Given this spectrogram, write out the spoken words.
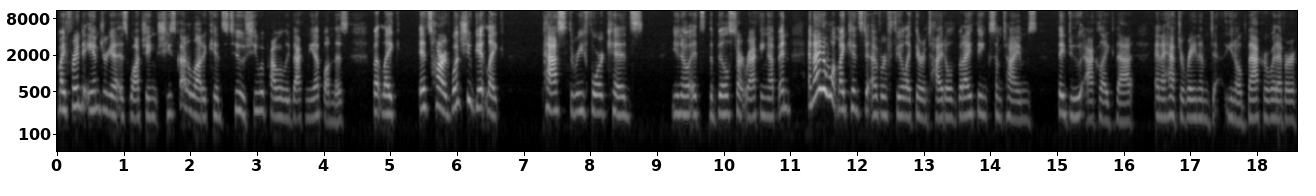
my friend andrea is watching she's got a lot of kids too she would probably back me up on this but like it's hard once you get like past three four kids you know it's the bills start racking up and and i don't want my kids to ever feel like they're entitled but i think sometimes they do act like that and i have to rein them you know back or whatever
